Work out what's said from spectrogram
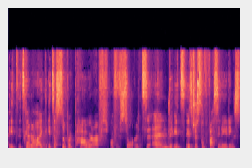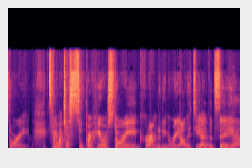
it's, it's kind of like it's a superpower of, of sorts and it's it's just a fascinating story it's very much a superhero story grounded in reality i would say yeah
